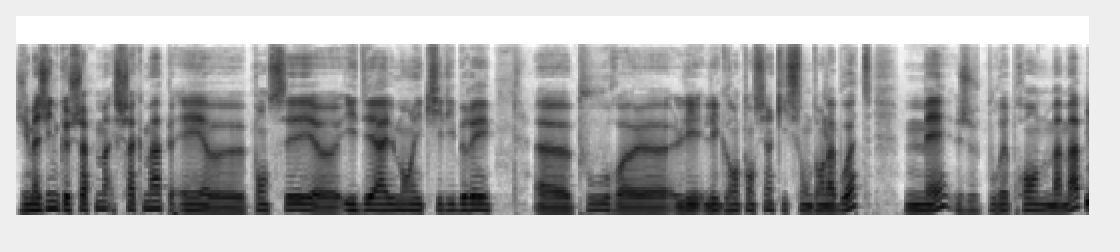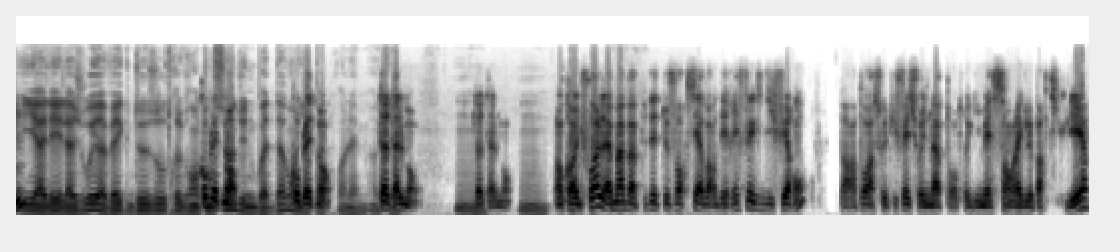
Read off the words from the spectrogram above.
J'imagine que chaque, ma- chaque map est euh, pensée euh, idéalement équilibrée euh, pour les, les grands anciens qui sont dans la boîte, mais je pourrais prendre ma map Hmm. et aller la jouer avec deux autres grands anciens d'une boîte d'avant. Complètement. pas de problème. Totalement, Hmm. totalement. Hmm. Encore une fois, la map va peut-être te forcer à avoir des réflexes différents par rapport à ce que tu fais sur une map, entre guillemets, sans règles particulières,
